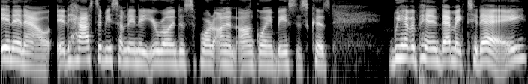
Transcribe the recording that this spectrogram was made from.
in and out. It has to be something that you're willing to support on an ongoing basis because we have a pandemic today,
